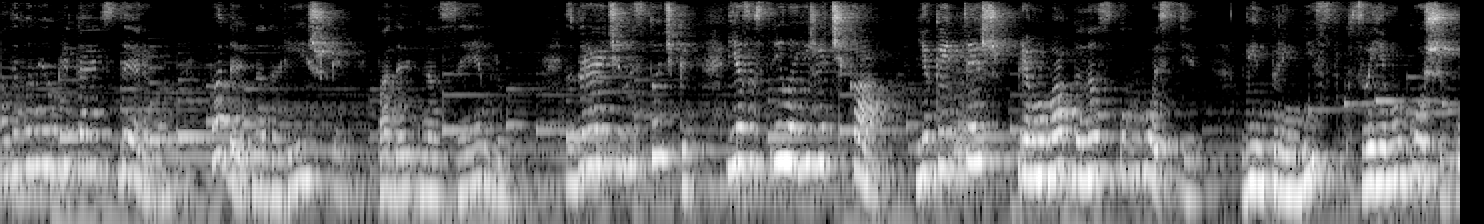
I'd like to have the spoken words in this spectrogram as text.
але вони облітають з дерева, падають на доріжки, падають на землю. Збираючи листочки, я зустріла їжачка, який теж прямував до нас у гості. Він приніс в своєму кошику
